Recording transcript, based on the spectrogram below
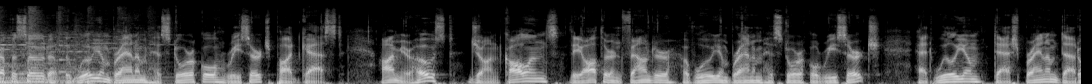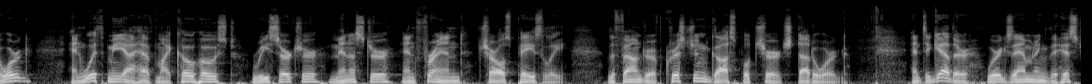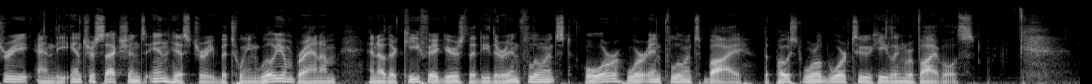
episode of the William Branham Historical Research Podcast. I'm your host, John Collins, the author and founder of William Branham Historical Research at william-branham.org, and with me I have my co-host, researcher, minister, and friend, Charles Paisley, the founder of christiangospelchurch.org and together we're examining the history and the intersections in history between William Branham and other key figures that either influenced or were influenced by the post World War II healing revivals.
